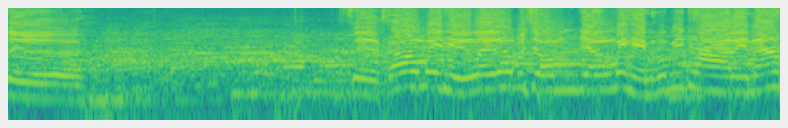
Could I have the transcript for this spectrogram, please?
สื่อ สื่อเข้าไม่ถึงเลยท่านผู้ชมยังไม่เห็นคุณพิธาเลยนะ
